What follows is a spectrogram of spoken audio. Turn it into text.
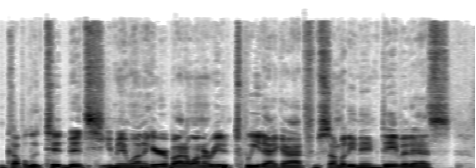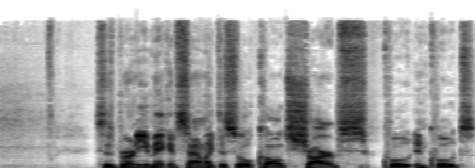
A couple of tidbits you may want to hear about. I want to read a tweet I got from somebody named David S. It says, Bernie, you make it sound like the so called sharps, quote in quotes,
